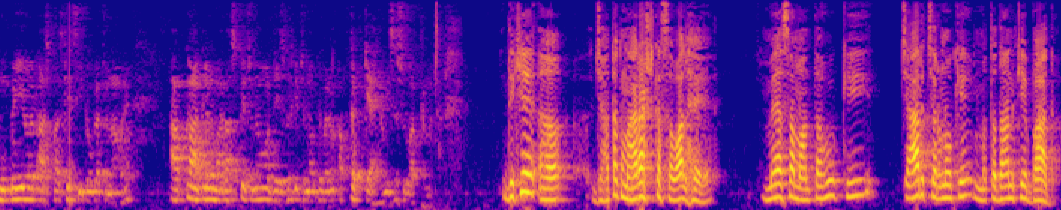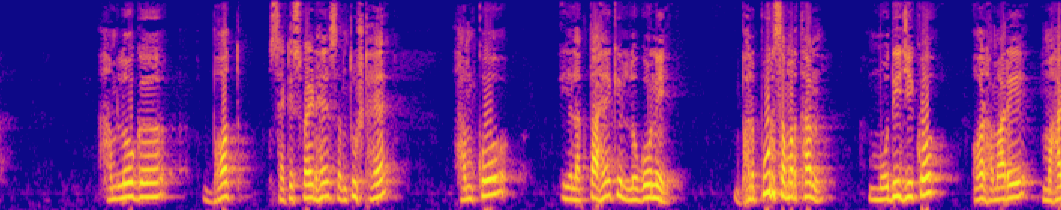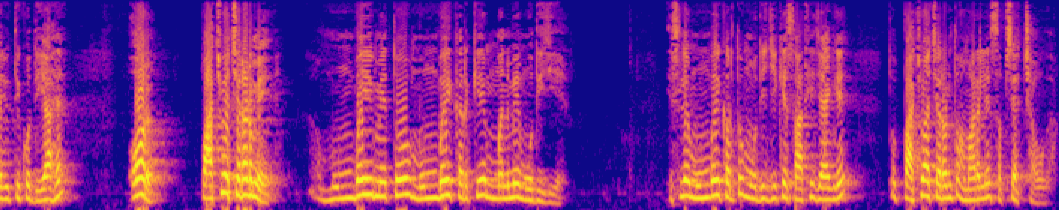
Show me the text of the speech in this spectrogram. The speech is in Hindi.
मुंबई और आसपास की सीटों का चुनाव है। आपका आकलन महाराष्ट्र के चुनाव और देशभर के चुनाव के बारे में अब तक क्या है? हम इससे शुरुआत करना चाहते देखिए जहाँ तक महाराष्ट्र का सवाल है, मैं ऐसा मानता हूँ कि चार चरणों के मतदान के बाद हम लोग बहुत सेटिस्फाइड है, संतुष्ट है। हमको ये लगता है कि लोगों ने भरपूर समर्थन मोदी जी को और हमारे महायुति को दिया है। और पाँचवें चरण में मुंबई में तो मुंबई करके मन में मोदी जी है। इसलिए मुंबई कर तो मोदी जी के साथ ही जाएँगे तो पांचवा चरण तो हमारे लिए सबसे अच्छा होगा।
